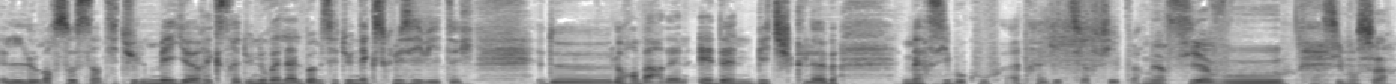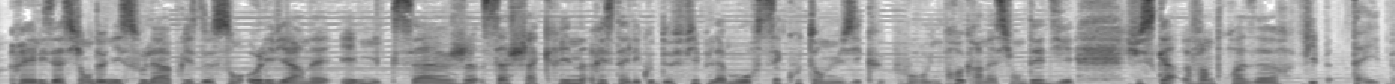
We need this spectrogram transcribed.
Le morceau s'intitule Meilleur, extrait du nouvel album. C'est une exclusivité de Laurent Barden, Eden Beach Club. Merci beaucoup. À très vite sur FIP. Merci à vous. Merci, bonsoir. Réalisation Denis Soula, prise de son Olivier Arnay et mixage Sacha Krine. Restez à l'écoute de FIP. L'amour s'écoute en musique pour une programmation dédiée jusqu'à 23h. FIP Tape.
